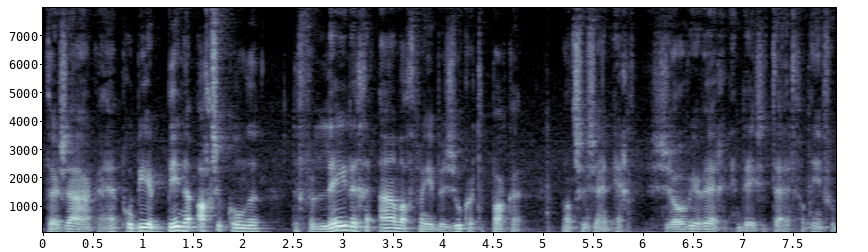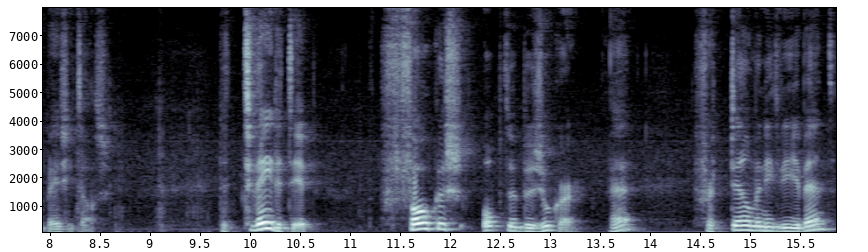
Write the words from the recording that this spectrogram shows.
ter zake. Probeer binnen 8 seconden de volledige aandacht van je bezoeker te pakken, want ze zijn echt zo weer weg in deze tijd van infobesitas. De tweede tip, focus op de bezoeker. Vertel me niet wie je bent,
